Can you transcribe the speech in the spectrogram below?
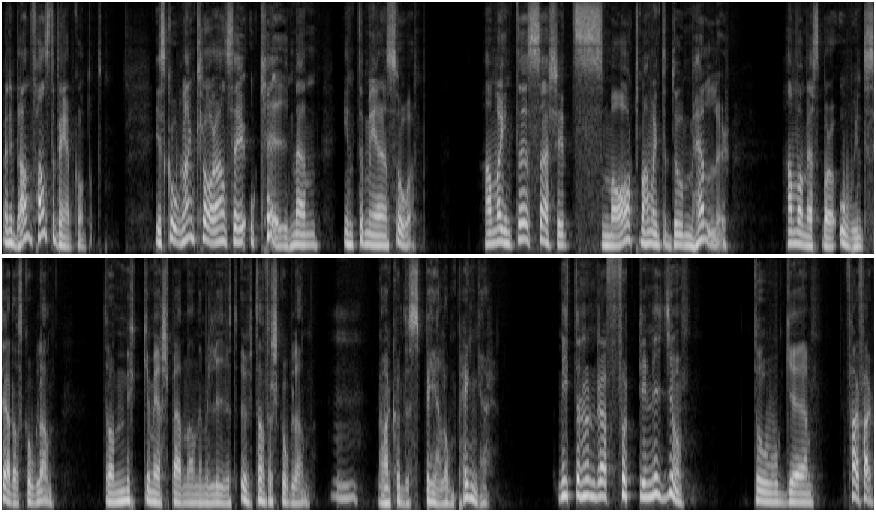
Men ibland fanns det pengar på kontot. I skolan klarade han sig okej, men inte mer än så. Han var inte särskilt smart, men han var inte dum heller. Han var mest bara ointresserad av skolan. Det var mycket mer spännande med livet utanför skolan Mm. när man kunde spela om pengar. 1949 dog eh, farfar.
